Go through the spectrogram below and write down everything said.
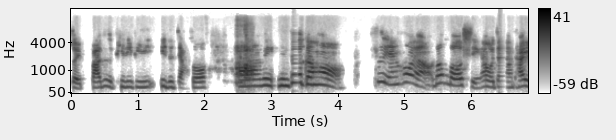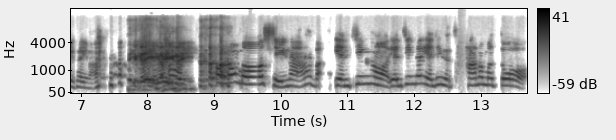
嘴巴就是噼里噼里一直讲说，啊，你你这个哦。誓言会啊，都不行啊！我讲台语可以吗？可以可以可以可以。哦，都不行啊！把眼睛哦，眼睛跟眼睛的差那么多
